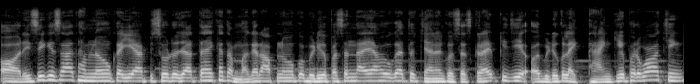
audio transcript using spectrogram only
और इसी के साथ हम लोगों का ये एपिसोड हो जाता है खत्म। अगर आप लोगों को वीडियो पसंद आया होगा तो चैनल को सब्सक्राइब कीजिए और वीडियो को like thank you for watching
